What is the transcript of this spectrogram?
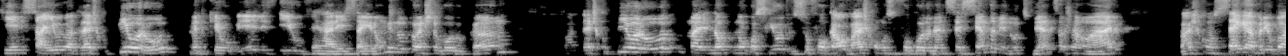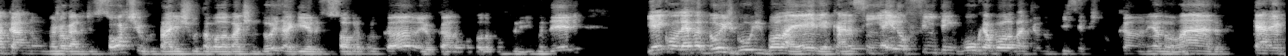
que ele saiu e o Atlético piorou, né, porque ele e o Ferrari saíram um minuto antes do gol do Cano. O Atlético piorou, mas não, não conseguiu sufocar o Vasco como sufocou durante 60 minutos dentro de São Januário. O Vasco consegue abrir o placar numa jogada de sorte. O Tari chuta a bola, bate em dois zagueiros e sobra para o Cano, e o Cano com todo o oportunismo dele. E aí, quando leva dois gols de bola aérea, cara, assim, aí no fim tem gol que a bola bateu no bíceps do Cano e anulado. Cara, é,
